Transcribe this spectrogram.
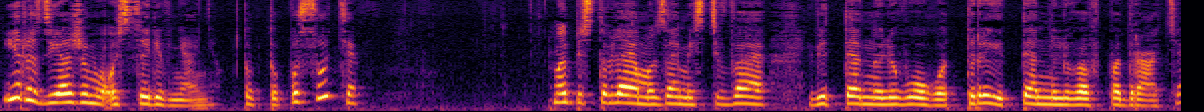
і розв'яжемо ось це рівняння. Тобто, по суті, ми підставляємо замість v від t нульового 3t нульове в квадраті.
